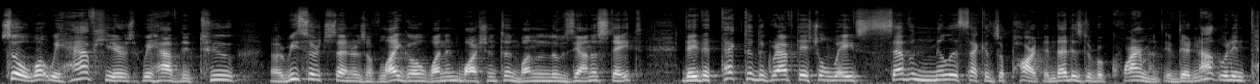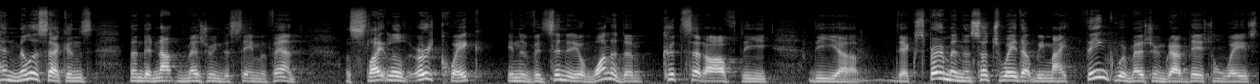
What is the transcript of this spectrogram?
So what we have here is we have the two uh, research centers of LIGO, one in Washington, one in Louisiana State. They detected the gravitational waves seven milliseconds apart, and that is the requirement. If they're not within 10 milliseconds, then they're not measuring the same event. A slight little earthquake in the vicinity of one of them could set off the, the, uh, the experiment in such a way that we might think we're measuring gravitational waves,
